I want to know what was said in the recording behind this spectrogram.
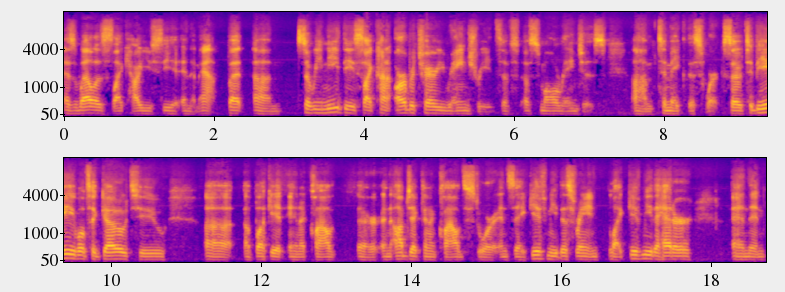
as well as like how you see it in the map. But um, so we need these like kind of arbitrary range reads of, of small ranges um, to make this work. So to be able to go to uh, a bucket in a cloud or an object in a cloud store and say, give me this range, like give me the header and then,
